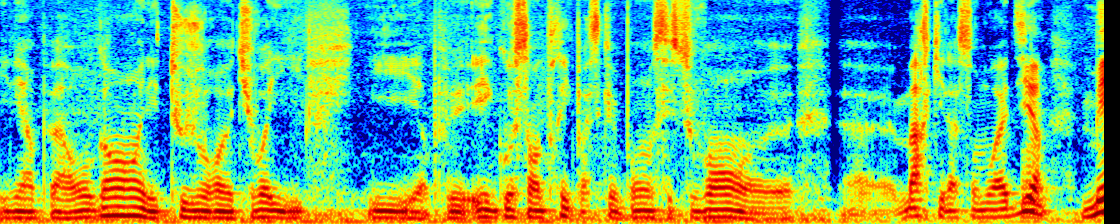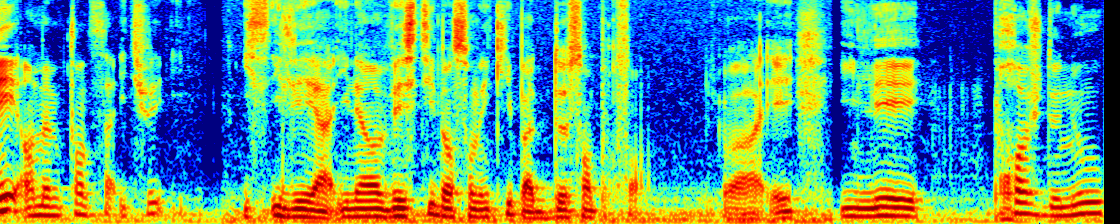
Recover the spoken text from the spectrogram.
il est un peu arrogant, il est toujours, tu vois, il est un peu égocentrique parce que bon, c'est souvent euh, euh, Marc, il a son mot à dire, mais en même temps de ça, il, il, est, il est investi dans son équipe à 200%. Tu vois, et il est proche de nous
